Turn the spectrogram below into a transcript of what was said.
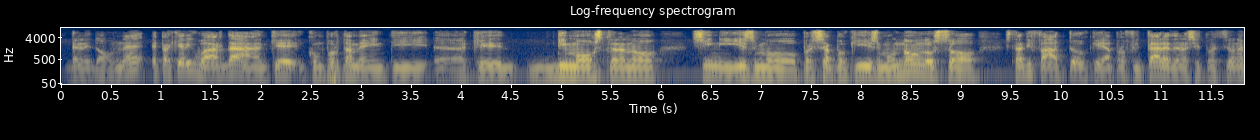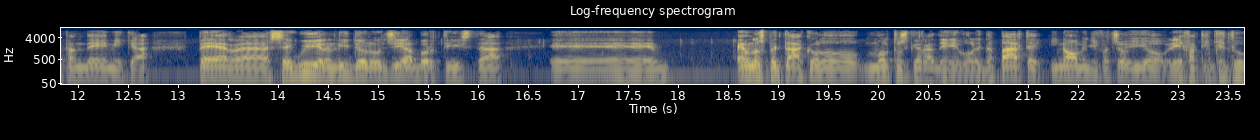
delle donne e perché riguarda anche comportamenti eh, che dimostrano cinismo, pressapochismo, non lo so, sta di fatto che approfittare della situazione pandemica per uh, seguire l'ideologia abortista eh, è uno spettacolo molto sgradevole. Da parte, i nomi li faccio io, li hai fatti anche tu,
